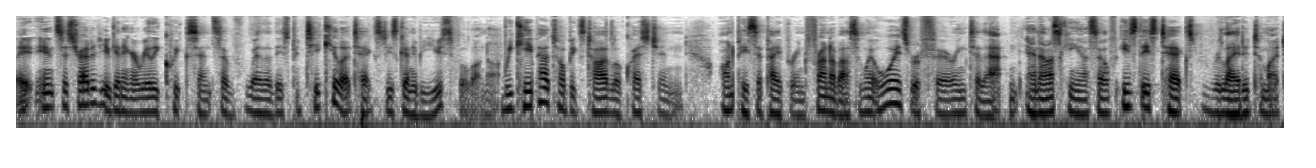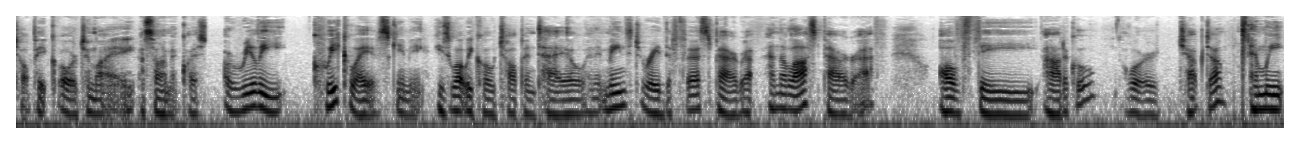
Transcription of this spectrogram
It's a strategy of getting a really quick sense of whether this particular text is going to be useful or not. We keep our topic's title or question on a piece of paper in front of us, and we're always referring to that and asking ourselves, is this text related to my topic or to my assignment question? A really quick way of skimming is what we call top and tail, and it means to read the first paragraph and the last paragraph of the article or chapter, and we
